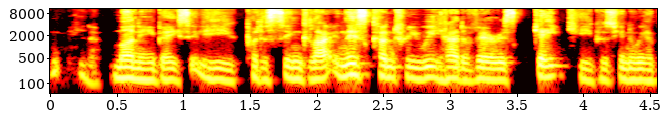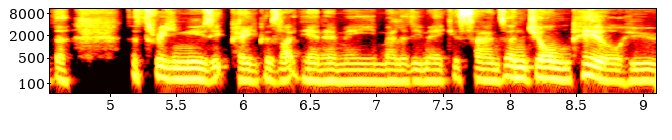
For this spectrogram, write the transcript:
you know, money basically. You put a single out. In this country, we had a various gatekeepers. You know, we had the the three music papers like the NME, Melody Makers Sounds, and John Peel, who,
